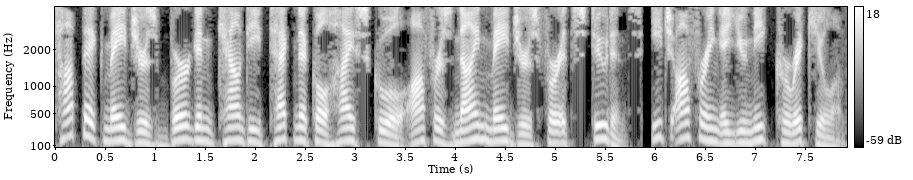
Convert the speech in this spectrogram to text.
Topic majors Bergen County Technical High School offers nine majors for its students, each offering a unique curriculum.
